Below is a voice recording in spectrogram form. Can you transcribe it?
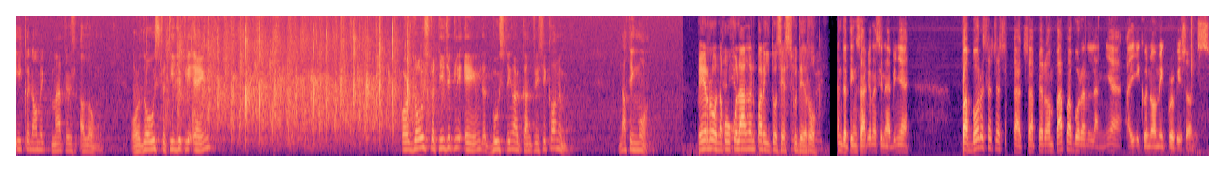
economic matters alone, or those strategically aimed or those strategically aimed at boosting our country's economy. Nothing more. pero nakukulangan pa rito si Escudero. Ang dating sa akin ang sinabi niya, pabor sa tsatsa pero ang papaboran lang niya ay economic provisions.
